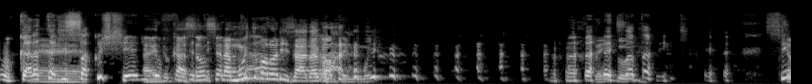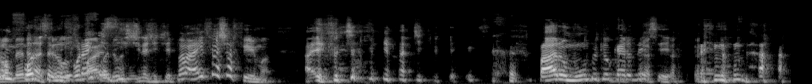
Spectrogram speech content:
O cara é... tá de é, saco cheio. A educação será muito valorizada agora. Não, muito... Exatamente. Se Pelo não menos for, se não for, aí existe, né, gente? Aí fecha a firma. Aí fecha a firma de vez. Para o mundo que eu quero descer. Não dá.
